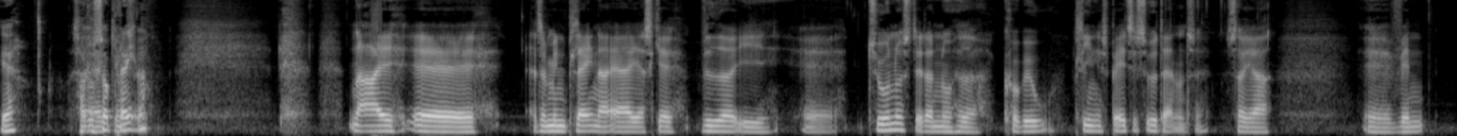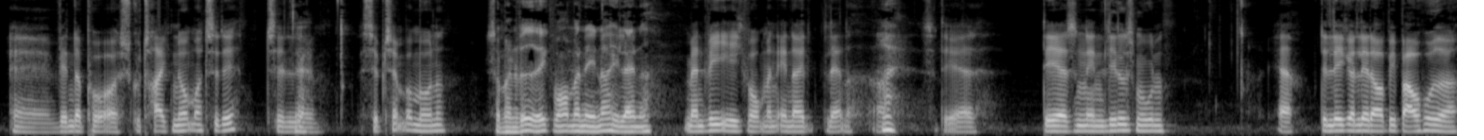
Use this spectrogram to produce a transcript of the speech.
Ja. Så Har du så planer? Nej, øh, altså mine planer er, at jeg skal videre i øh, turnus, det der nu hedder KBU, klinisk basisuddannelse, så jeg øh, ven, øh, venter på at skulle trække nummer til det til Ja. øh, september måned. Så man ved ikke, hvor man ender i landet? Man ved ikke, hvor man ender i landet. Nej. Så det er, det er sådan en lille smule... Ja, det ligger lidt op i baghovedet og-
